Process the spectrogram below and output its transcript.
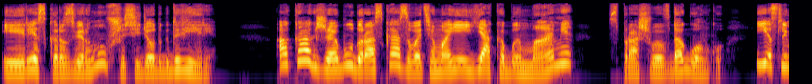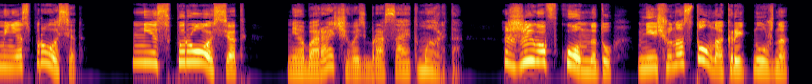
и, резко развернувшись, идет к двери. «А как же я буду рассказывать о моей якобы маме?» спрашиваю вдогонку. «Если меня спросят». «Не спросят!» не оборачиваясь, бросает Марта. «Живо в комнату! Мне еще на стол накрыть нужно.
